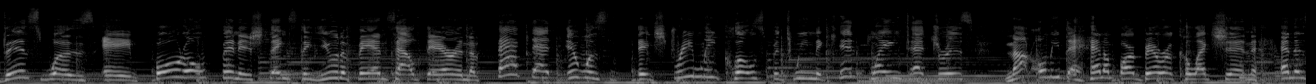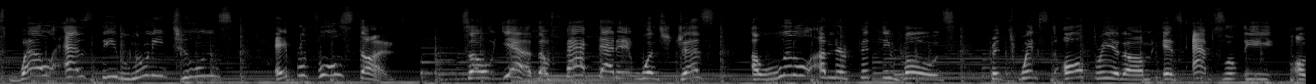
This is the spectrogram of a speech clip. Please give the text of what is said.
this was a photo finish thanks to you, the fans out there, and the fact that it was extremely close between the kid playing Tetris, not only the Hanna-Barbera collection, and as well as the Looney Tunes April Fool's stunts. So yeah, the fact that it was just a little under 50 votes betwixt all three of them is absolutely uh,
